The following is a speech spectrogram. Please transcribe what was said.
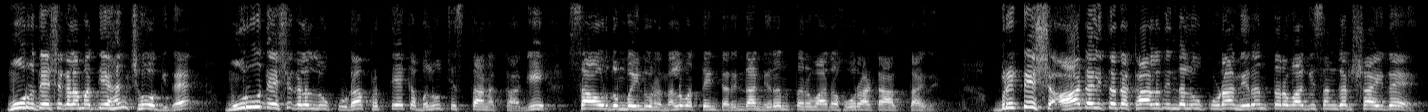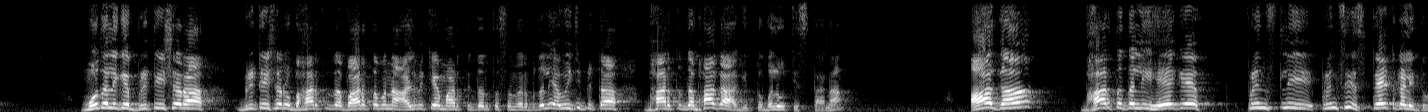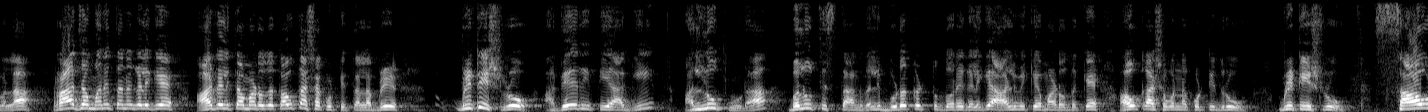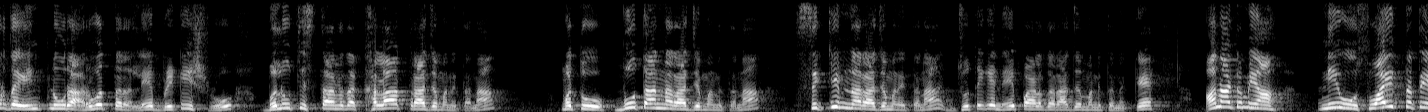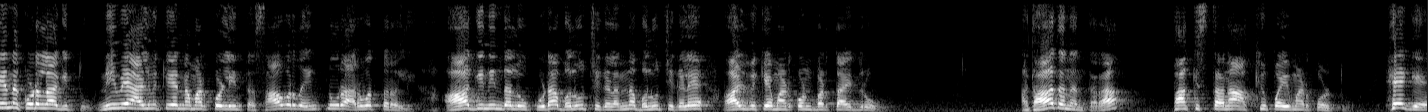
ಮೂರು ದೇಶಗಳ ಮಧ್ಯೆ ಹಂಚಿ ಹೋಗಿದೆ. ಮೂರೂ ದೇಶಗಳಲ್ಲೂ ಕೂಡ ಪ್ರತ್ಯೇಕ ಬಲೂಚಿಸ್ತಾನಕ್ಕಾಗಿ ಸಾವಿರದ ಒಂಬೈನೂರ ನಲವತ್ತೆಂಟರಿಂದ ನಿರಂತರವಾದ ಹೋರಾಟ ಆಗ್ತಾ ಇದೆ. ಬ್ರಿಟಿಷ್ ಆಡಳಿತದ ಕಾಲದಿಂದಲೂ ಕೂಡ ನಿರಂತರವಾಗಿ ಸಂಘರ್ಷ ಇದೆ. ಮೊದಲಿಗೆ ಬ್ರಿಟಿಷರ, ಬ್ರಿಟಿಷರು ಭಾರತದ ಭಾರತವನ್ನು ಆಳ್ವಿಕೆ ಮಾಡ್ತಿದ್ದಂಥ ಸಂದರ್ಭದಲ್ಲಿ ಅವಿಜಿಪಿತ ಭಾರತದ ಭಾಗ ಆಗಿತ್ತು ಬಲೂಚಿಸ್ತಾನ. ಆಗ ಭಾರತದಲ್ಲಿ ಹೇಗೆ ಪ್ರಿನ್ಸ್ಲಿ, ಪ್ರಿನ್ಸಿ ಸ್ಟೇಟ್ಗಳಿದ್ವಲ್ಲ, ರಾಜ ಮನೆತನಗಳಿಗೆ ಆಡಳಿತ ಮಾಡೋದಕ್ಕೆ ಅವಕಾಶ ಕೊಟ್ಟಿತ್ತಲ್ಲ ಬ್ರಿ, ಬ್ರಿಟಿಷರು, ಅದೇ ರೀತಿಯಾಗಿ ಅಲ್ಲೂ ಕೂಡ ಬಲೂಚಿಸ್ತಾನದಲ್ಲಿ ಬುಡಕಟ್ಟು ದೊರೆಗಳಿಗೆ ಆಳ್ವಿಕೆ ಮಾಡೋದಕ್ಕೆ ಅವಕಾಶವನ್ನು ಕೊಟ್ಟಿದ್ರು. ಬ್ರಿಟಿಷರು. ಸಾವಿರದ ಎಂಟುನೂರ ಅರವತ್ತರಲ್ಲೇ ಬ್ರಿಟಿಷರು ಬಲೂಚಿಸ್ತಾನದ ಖಲಾತ್ ರಾಜಮನೆತನ ಮತ್ತು ಭೂತಾನ್ನ ರಾಜಮನೆತನ, ಸಿಕ್ಕಿಂನ ರಾಜಮನೆತನ ಜೊತೆಗೆ ನೇಪಾಳದ ರಾಜಮನೆತನಕ್ಕೆ ಅನಾಟಮಿಯ ನೀವು ಸ್ವಾಯತ್ತತೆಯನ್ನು ಕೊಡಲಾಗಿತ್ತು. ನೀವೇ ಆಳ್ವಿಕೆಯನ್ನು ಮಾಡ್ಕೊಳ್ಳಿ ಅಂತ ಸಾವಿರದ ಎಂಟುನೂರ ಅರವತ್ತರಲ್ಲಿ ಆಗಿನಿಂದಲೂ ಕೂಡ ಬಲೂಚಿಗಳನ್ನು ಬಲೂಚಿಗಳೇ ಆಳ್ವಿಕೆ ಮಾಡ್ಕೊಂಡು ಬರ್ತಾ ಇದ್ರು. ಅದಾದ ನಂತರ ಪಾಕಿಸ್ತಾನ ಆಕ್ಯುಪೈ ಮಾಡಿಕೊಳ್ತು. ಹೇಗೆ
